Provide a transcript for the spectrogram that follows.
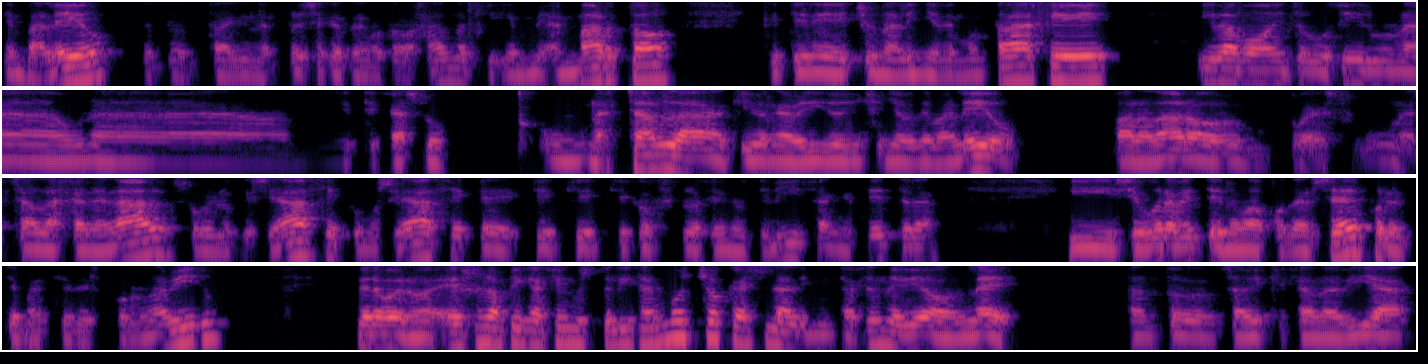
en Valeo, que está en la empresa que tenemos trabajando, aquí en, Marto, que tiene hecho una línea de montaje, y vamos a introducir una, una en este caso, una charla que iban a venido ingenieros de Valeo para daros pues, una charla general sobre lo que se hace, cómo se hace, qué, qué configuración utilizan, etcétera y seguramente no va a poder ser por el tema este del coronavirus. Pero bueno, es una aplicación que se utiliza mucho, que es la alimentación de dios LED. Tanto sabéis que cada día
